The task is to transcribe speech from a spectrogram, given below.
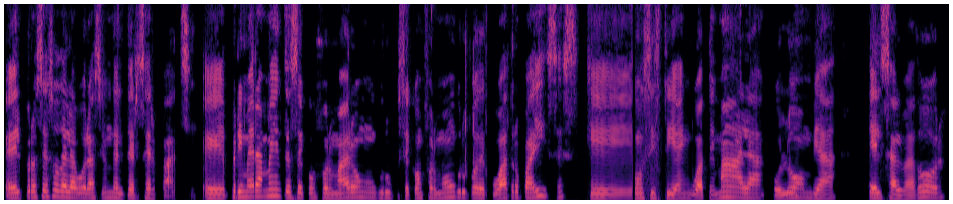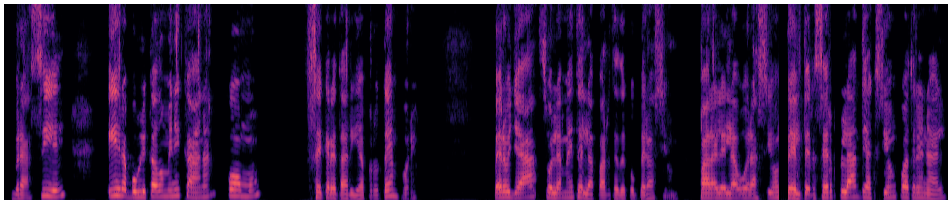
el proceso de elaboración del tercer PATSI. Eh, primeramente se, conformaron un grupo, se conformó un grupo de cuatro países que consistía en Guatemala, Colombia, El Salvador, Brasil y República Dominicana como Secretaría Pro Tempore, pero ya solamente en la parte de cooperación. Para la elaboración del tercer plan de acción cuatrenal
